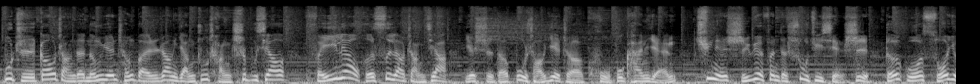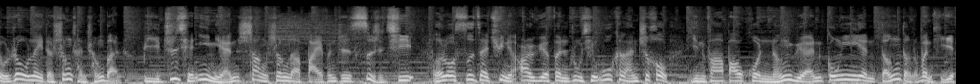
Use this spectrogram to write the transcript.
不止高涨的能源成本让养猪场吃不消，肥料和饲料涨价也使得不少业者苦不堪言。去年十月份的数据显示，德国所有肉类的生产成本比之前一年上升了百分之四十七。俄罗斯在去年二月份入侵乌克兰之后，引发包括能源供应链等等的问题，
